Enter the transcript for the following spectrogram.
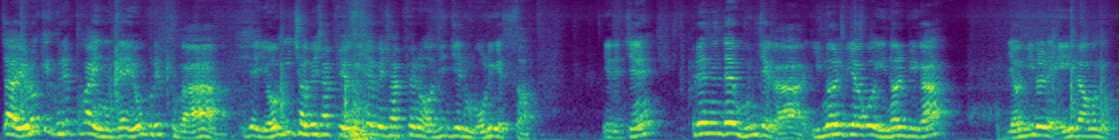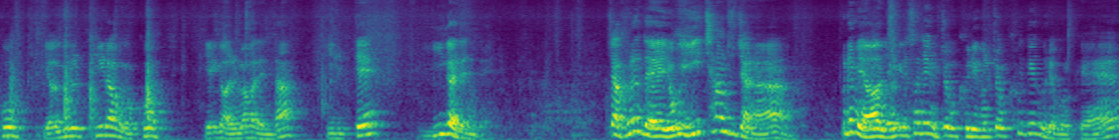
자 이렇게 그래프가 있는데 이 그래프가 이제 여기 점의 좌표 여기 점의 좌표는 어딘지는 모르겠어 이랬지? 그랬는데 문제가 이 넓이하고 이 넓이가 여기를 A라고 놓고 여기를 B라고 놓고 얘가 얼마가 된다? 1대 2가 된대 자 그런데 여기 2차 함수잖아 그러면 여기 선생님이 좀 그림을 좀 크게 그려볼게.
